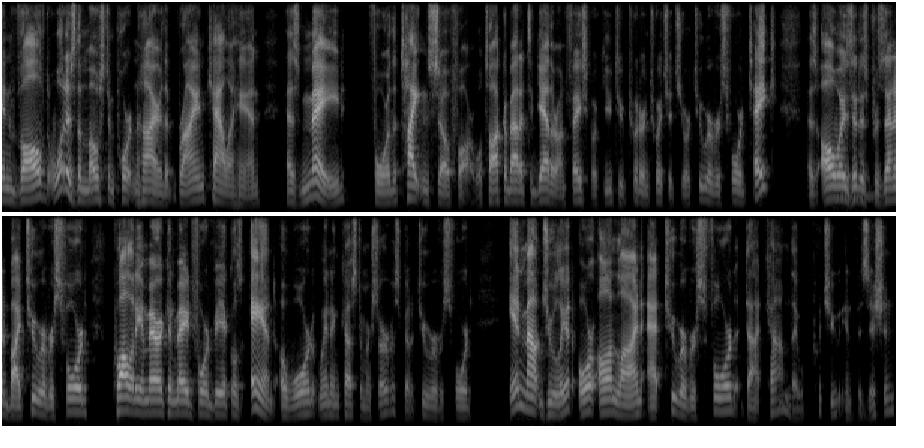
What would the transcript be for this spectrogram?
involved. What is the most important hire that Brian Callahan has made for the Titans so far? We'll talk about it together on Facebook, YouTube, Twitter, and Twitch. It's your Two Rivers Ford take. As always, it is presented by Two Rivers Ford, quality American made Ford vehicles, and award winning customer service. Go to Two Rivers Ford in Mount Juliet or online at tworiversford.com. They will put you in position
